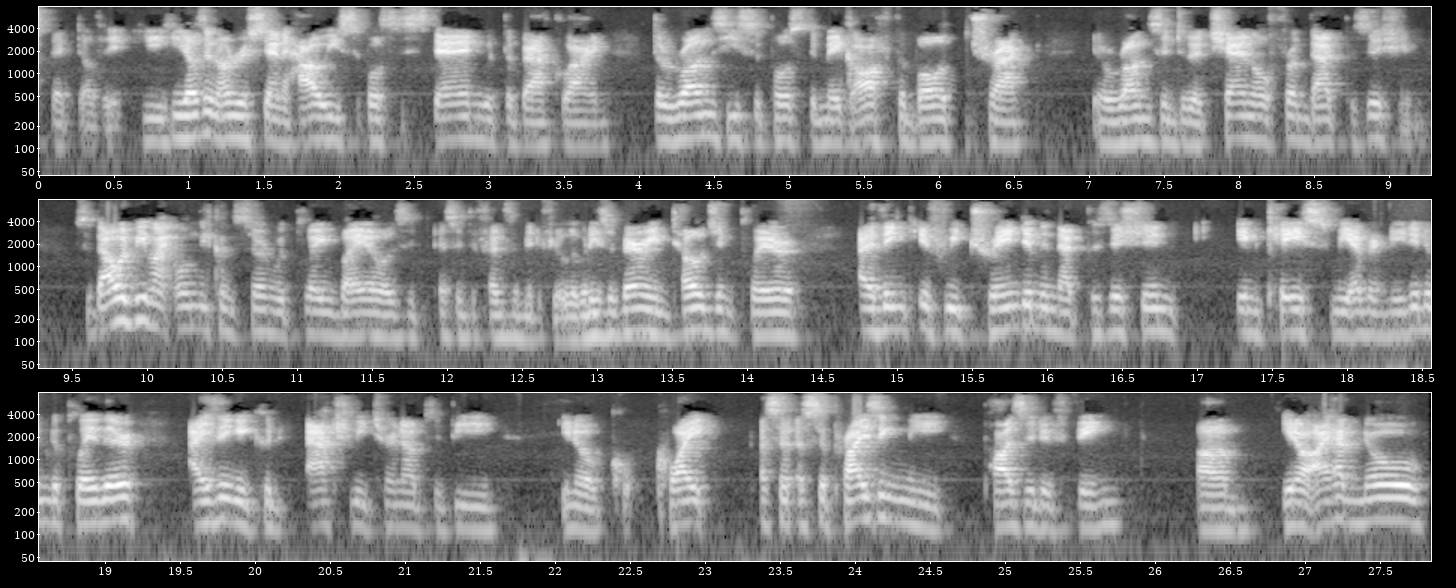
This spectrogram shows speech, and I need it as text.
aspect of it. He he doesn't understand how he's supposed to stand with the back line, the runs he's supposed to make off the ball track, you know, runs into the channel from that position. So that would be my only concern with playing Bayo as a, as a defensive midfielder. But he's a very intelligent player. I think if we trained him in that position, in case we ever needed him to play there, I think it could actually turn out to be, you know, qu- quite a, a, surprisingly positive thing. Um, you know, I have no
